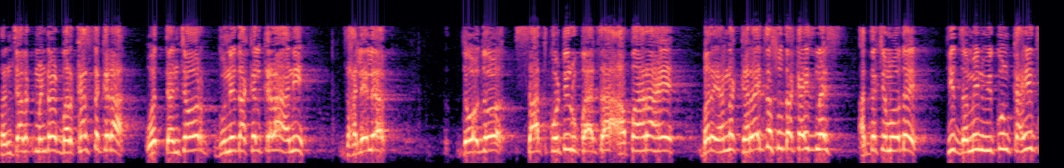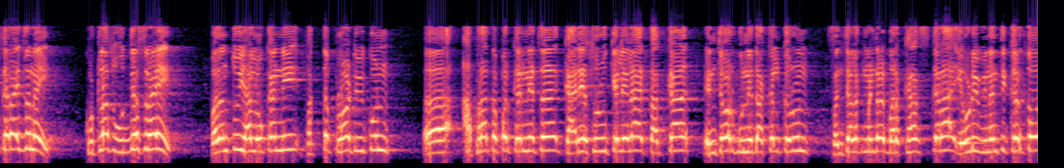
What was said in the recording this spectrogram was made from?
संचालक मंडळ बरखास्त करा व त्यांच्यावर गुन्हे दाखल करा आणि झालेल्या जवळजवळ सात कोटी रुपयाचा अपहार आहे. बरं यांना करायचं सुद्धा काहीच नाही अध्यक्ष महोदय. ही जमीन विकून काहीच करायचं नाही. कुठलाच उद्देश नाही. परंतु ह्या लोकांनी फक्त प्लॉट विकून अफरातफर करण्याचं कार्य सुरू केलेलं आहे. तात्काळ यांच्यावर गुन्हे दाखल करून संचालक मंडळ बरखास्त करा. एवढी विनंती करतो.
